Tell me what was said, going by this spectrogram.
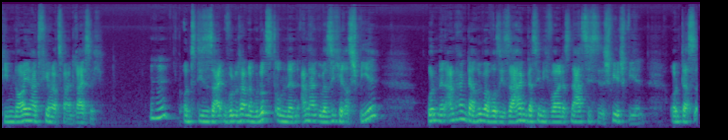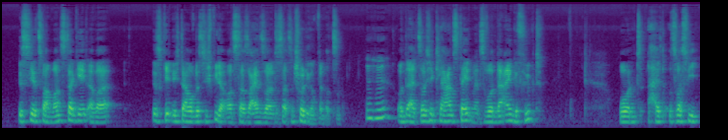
die neue hat 432. Mhm. Und diese Seiten wurden unter anderem benutzt, um einen Anhang über sicheres Spiel und einen Anhang darüber, wo sie sagen, dass sie nicht wollen, dass Nazis dieses Spiel spielen. Und dass es hier zwar Monster geht, aber es geht nicht darum, dass die Spieler Monster sein sollen, das als Entschuldigung benutzen. Mhm. Und halt solche klaren Statements wurden da eingefügt. Und halt sowas wie,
